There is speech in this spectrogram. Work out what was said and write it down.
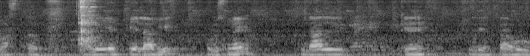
मस्त. आणि एक केला भी उसमें डाल के देता हूँ.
